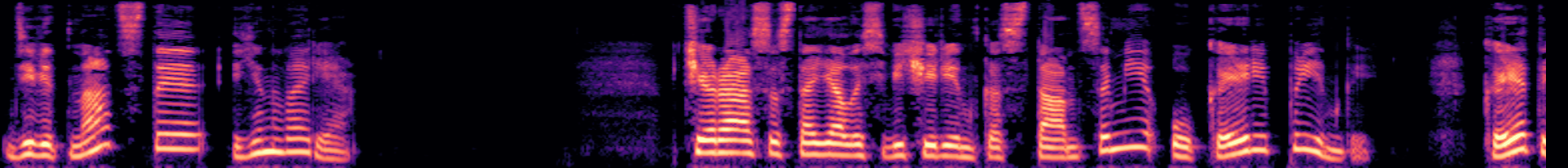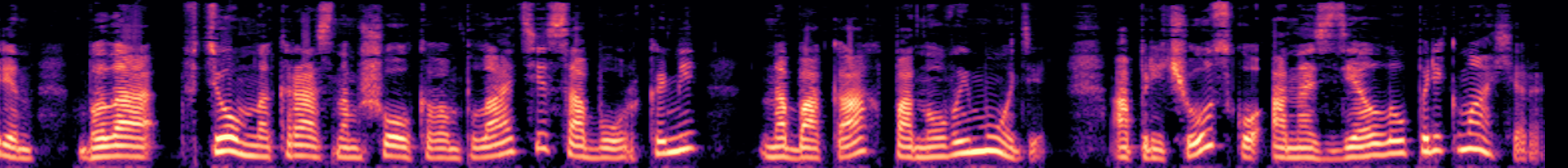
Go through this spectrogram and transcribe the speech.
19 января. Вчера состоялась вечеринка с танцами у Кэрри Прингль. Кэтрин была в темно-красном шелковом платье с оборками на боках по новой моде, а прическу она сделала у парикмахера.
